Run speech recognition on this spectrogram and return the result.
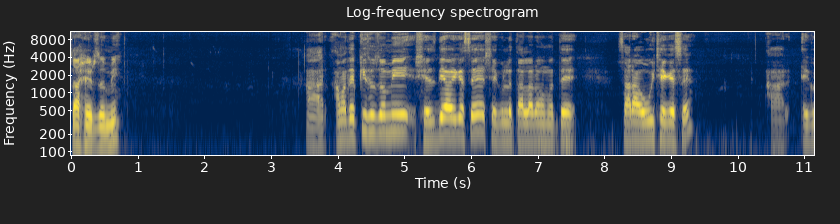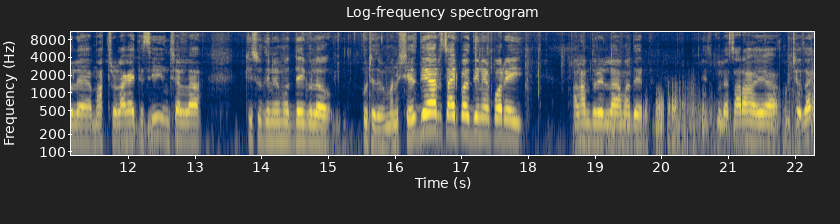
চাষের জমি। আর আমাদের কিছু জমি সেচ দেওয়া হয়ে গেছে, সেগুলো তো আল্লাহ রহমতে চারা উঠে গেছে। আর এগুলো মাত্র লাগাইতেছি, ইনশাল্লাহ কিছুদিনের মধ্যে এগুলো উঠে যাবে। মানে সেচ দেওয়ার চার পাঁচ দিনের পরেই আলহামদুলিল্লাহ আমাদের বীজগুলো চারা হয়ে উঠে যায়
